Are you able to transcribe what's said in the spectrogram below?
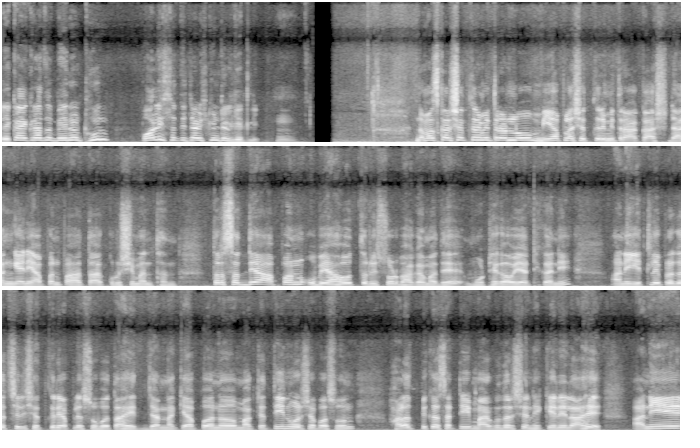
एका एकराचं बेनं ठेवून पॉलिश सत्तेचाळीस क्विंटल घेतली. नमस्कार शेतकरी मित्रांनो मी आपला शेतकरी मित्र आकाश डांगे आणि आपण पाहता कृषी मंथन. तर सध्या आपण उभे आहोत रिसोड भागामध्ये मोठेगाव या ठिकाणी. आणि इथले प्रगतशील शेतकरी आपल्यासोबत आहेत ज्यांना की आपण मागच्या तीन वर्षापासून हळद पिकासाठी मार्गदर्शन हे केलेलं आहे. आणि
